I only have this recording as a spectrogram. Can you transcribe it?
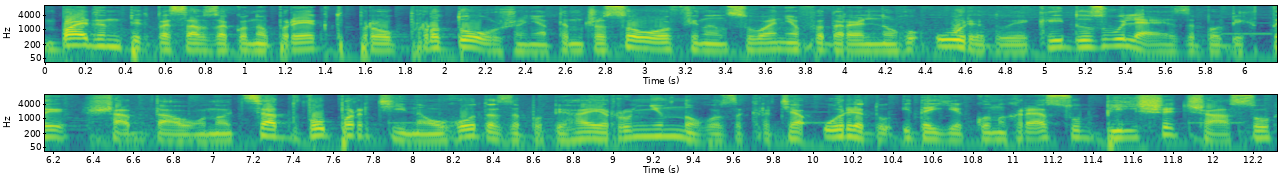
Байден підписав законопроєкт про продовження тимчасового фінансування федерального уряду, який дозволяє запобігти шатдауну. Ця двопартійна угода запобігає руйнівного закриття уряду і дає конгресу більше часу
